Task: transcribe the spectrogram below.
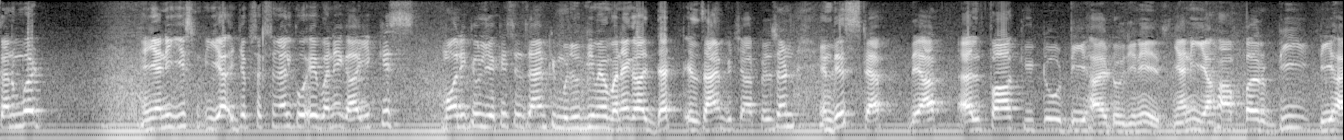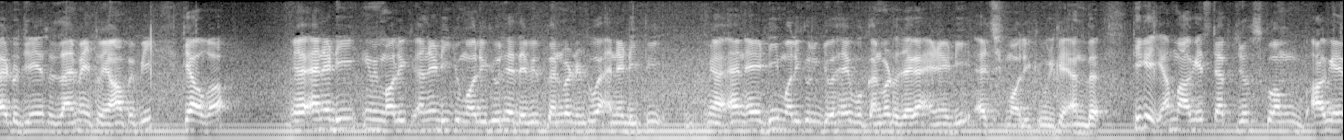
कन्वर्ट यानी इस, या जब सक्सीनाइल को ए बनेगा, ये किस मॉलिक्यूल ये किस इल्ज़ाम की मौजूदगी में बनेगा? That enzymes which are present in this step they are alpha keto dehydrogenase यानी यहाँ पर भी डीहाइड्रोजिनेज एंजाइम है तो यहाँ पर भी क्या होगा? N A D N A D जो मॉलिक्यूल है they will convert into N A D P N A D molecule जो है, वो कन्वर्ट हो जाएगा N A D H molecule के अंदर। ठीक है, हम आगे स्टेप जो उसको हम आगे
